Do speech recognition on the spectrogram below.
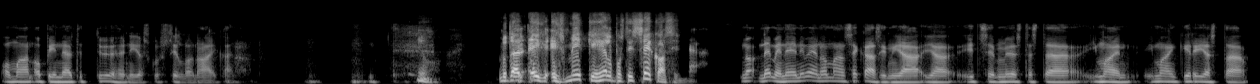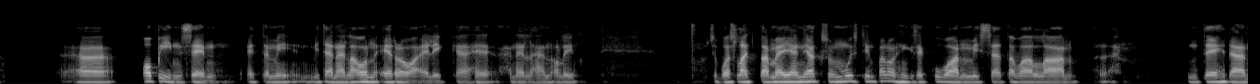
omaan opinnäytetyöhöni joskus silloin aikana. Joo. Mutta eikö meikki helposti sekaisin nämä? No ne menee nimenomaan sekaisin ja, ja itse myös tästä Imain, Imain kirjasta ö, opin sen, että mi, mitä näillä on eroa. Eli he, hänellähän oli, se voisi laittaa meidän jakson muistiinpanoihinkin se kuvan, missä tavallaan kun tehdään,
